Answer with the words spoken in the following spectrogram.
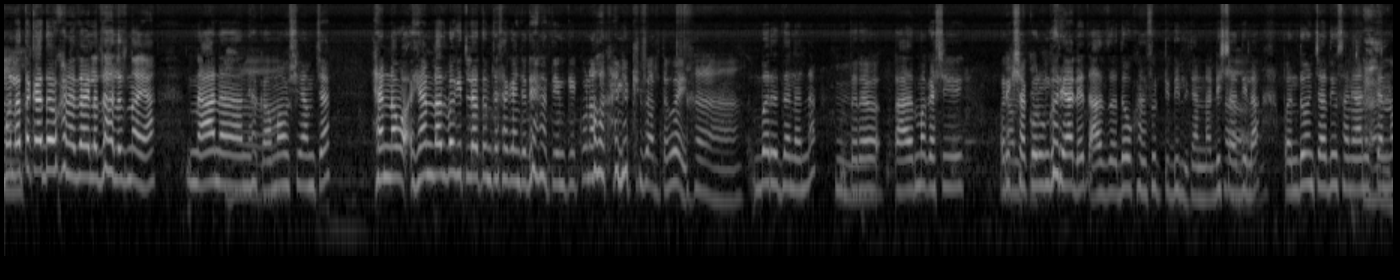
मला तर काय दवाखान्यात जायला झालंच नाही हा. ना ना नाही का मावशी आमच्या? ह्यांना ह्यांनाच बघितलं तुमच्या सगळ्यांच्या ध्यानात येईन की कुणाला काय नक्की चालतं होय. बरेच जणांना. तर आ- मगाशी रिक्षा करून घरी आलेत. आज दवाखान्यात सुट्टी दिली त्यांना डिस्चार्ज दिला. पण दोन चार दिवसांनी आणि त्यांना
